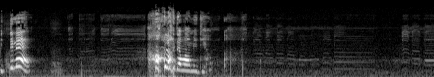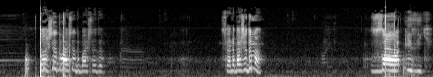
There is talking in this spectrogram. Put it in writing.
Bitti mi? Hala devam ediyor. Başladı başladı başladı. Sen de başladı mı? Za ezik.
